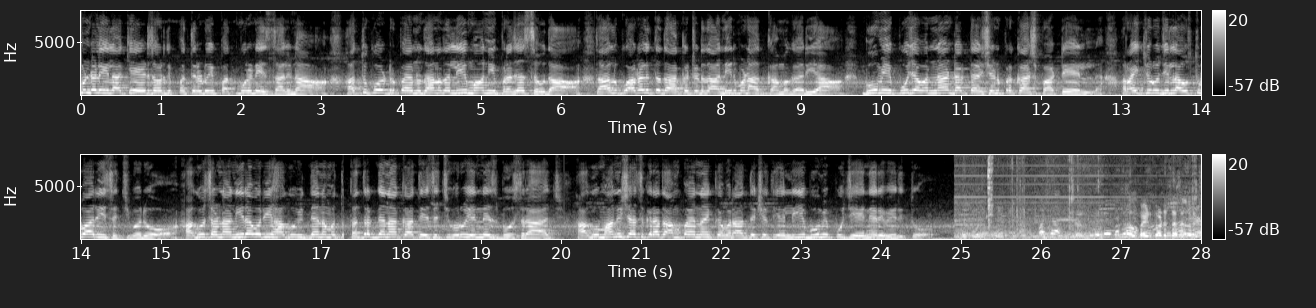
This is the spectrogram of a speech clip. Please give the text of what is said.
ಮಂಡಳಿ ಇಲಾಖೆ ಎರಡು ಸಾವಿರದ ಇಪ್ಪತ್ತೆರಡು ಇಪ್ಪತ್ತ್ಮೂರನೇ ಸಾಲಿನ ಹತ್ತು ಕೋಟಿ ರೂಪಾಯಿ ಅನುದಾನದಲ್ಲಿ ಮಾನಿ ಪ್ರಜಾಸೌಧ, ತಾಲೂಕು ಆಡಳಿತದ ಕಟ್ಟಡದ ನಿರ್ಮಾಣ ಕಾಮಗಾರಿಯ ಭೂಮಿ ಪೂಜಾವನ್ನ ಡಾಕ್ಟರ್ ಶಣ್ಪ್ರಕಾಶ್ ಪಾಟೀಲ್, ರಾಯಚೂರು ಜಿಲ್ಲಾ ಉಸ್ತುವಾರಿ ಸಚಿವರು ಹಾಗೂ ಸಣ್ಣ ನೀರಾವರಿ ಹಾಗೂ ವಿಜ್ಞಾನ ಮತ್ತು ತಂತ್ರಜ್ಞಾನ ಖಾತೆ ಸಚಿವರು ಎನ್ ಎಸ್ ಬೋಸರಾಜ್ ಹಾಗೂ ಮಾನ್ಯ ಶಾಸಕರಾದ ಅಂಪಯ್ಯ ನಾಯ್ಕ ಅವರ ಅಧ್ಯಕ್ಷತೆಯಲ್ಲಿ ಭೂಮಿ ಪೂಜೆ ನೆರವೇರಿತು. ಸ್ವಲ್ಪ ಇಟ್ಕೊಡ್ರಿ ಸರ್ ಸ್ವಲ್ಪ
